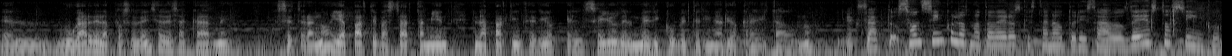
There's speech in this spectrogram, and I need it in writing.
el, el lugar de la procedencia de esa carne, etcétera, ¿no? Y aparte va a estar también en la parte inferior el sello del médico veterinario acreditado, ¿no? Exacto. Son cinco los mataderos que están autorizados. De estos cinco,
